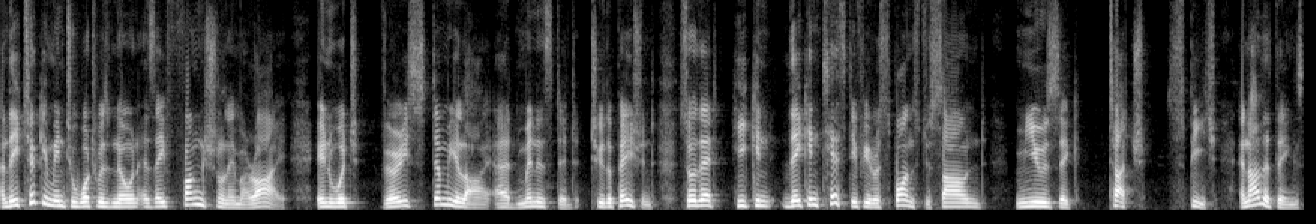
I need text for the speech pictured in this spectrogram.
and they took him into what was known as a functional MRI, in which very stimuli administered to the patient so that he can, they can test if he responds to sound, music, touch, speech, and other things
